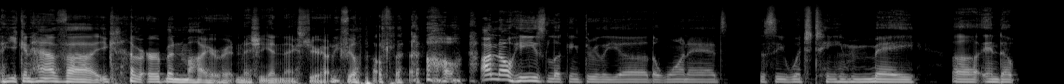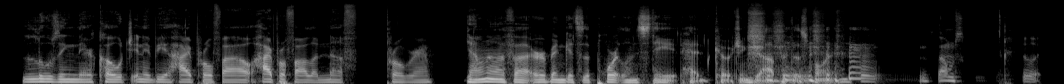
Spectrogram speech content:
You can have uh, you can have Urban Meyer at Michigan next year. How do you feel about that? Oh, I know he's looking through the uh the one ads to see which team may uh end up losing their coach and it be a high profile high profile enough program. Yeah, I don't know if uh, Urban gets the Portland State head coaching job at this point. Some schools do it.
